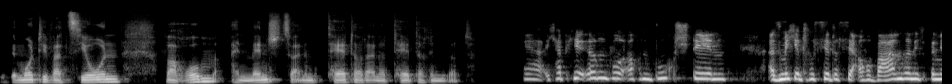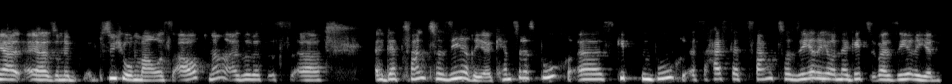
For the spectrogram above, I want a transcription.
diese Motivation, warum ein Mensch zu einem Täter oder einer Täterin wird. Ja, ich habe hier irgendwo auch ein Buch stehen. Also mich interessiert das ja auch wahnsinnig. Ich bin ja äh, so eine Psychomaus auch. Ne? Also das ist äh, der Zwang zur Serie. Kennst du das Buch? Äh, es gibt ein Buch, es heißt Der Zwang zur Serie und da geht es über Serien,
